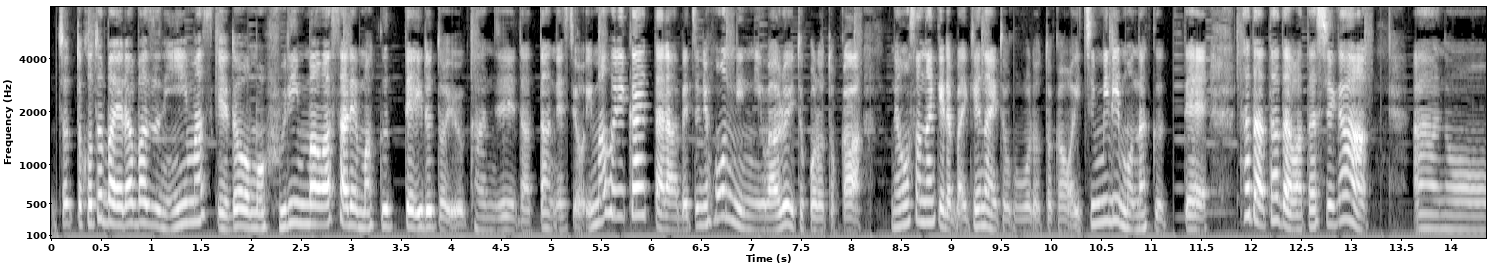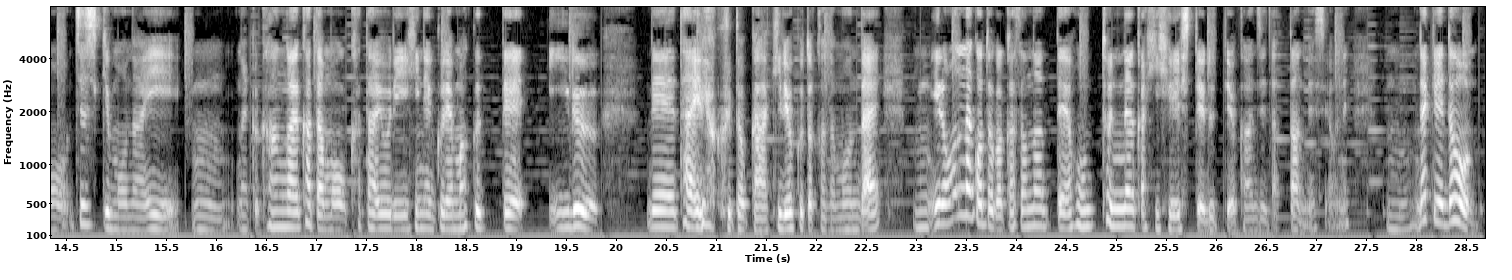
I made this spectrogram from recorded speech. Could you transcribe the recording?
ちょっと言葉選ばずに言いますけど、もう振り回されまくっているという感じだったんですよ。今振り返ったら別に本人に悪いところとか、直さなければいけないところとかは1ミリもなくって、ただただ私が、あの、知識もない、うん、なんか考え方も偏りひねくれまくっている、で、体力とか気力とかの問題、うん、いろんなことが重なって本当になんか疲弊してるっていう感じだったんですよね。うん、だけど、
